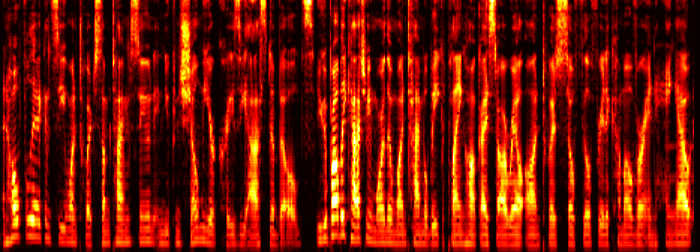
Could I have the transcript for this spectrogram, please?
And hopefully I can see you on Twitch sometime soon and you can show me your crazy Asta builds. You could probably catch me more than one time a week playing Honkai Star Rail on Twitch, so feel free to come over and hang out.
